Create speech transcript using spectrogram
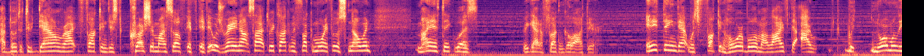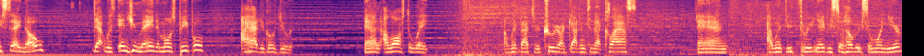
I built it through downright fucking just crushing myself. If, if it was raining outside at 3 o'clock in the fucking morning, if it was snowing, my instinct was, we gotta fucking go out there. Anything that was fucking horrible in my life that I would normally say no, that was inhumane to most people, I had to go do it. And I lost the weight. I went back to recruiter, I got into that class, and I went through three Navy SEAL Hell Weeks in one year.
